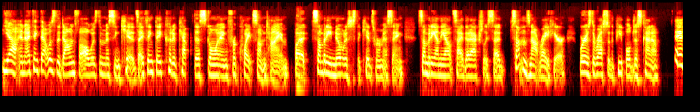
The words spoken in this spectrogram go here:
Yeah, and I think that was the downfall was the missing kids. I think they could have kept this going for quite some time, but somebody noticed the kids were missing. Somebody on the outside that actually said something's not right here. Whereas the rest of the people just kind of, eh,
